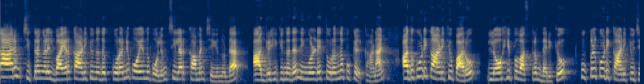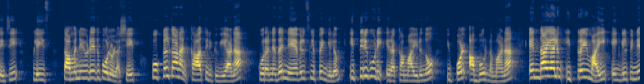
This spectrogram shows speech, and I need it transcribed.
താരം ചിത്രങ്ങളിൽ വയർ കാണിക്കുന്നത് കുറഞ്ഞു പോയെന്ന് പോലും ചിലർ കമന്റ് ചെയ്യുന്നുണ്ട്. ആഗ്രഹിക്കുന്നത് നിങ്ങളുടെ തുറന്ന പുക്കൽ കാണാൻ. അതുകൂടി കാണിക്കൂ പാറു. ലോഹിപ്പ് വസ്ത്രം ധരിക്കൂ. പുക്കൾ കൂടി കാണിക്കൂ ചേച്ചി. പ്ലീസ് തമന്നയുടേത് പോലുള്ള ഷേപ്പ് പുക്കൾ കാണാൻ കാത്തിരിക്കുകയാണ്. കുറഞ്ഞത് നേവൽ സ്ലിപ്പെങ്കിലും ഇത്തിരി കൂടി ഇറക്കമായിരുന്നു. ഇപ്പോൾ അപൂർണമാണ്. എന്തായാലും ഇത്രയുമായി. എങ്കിൽ പിന്നെ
